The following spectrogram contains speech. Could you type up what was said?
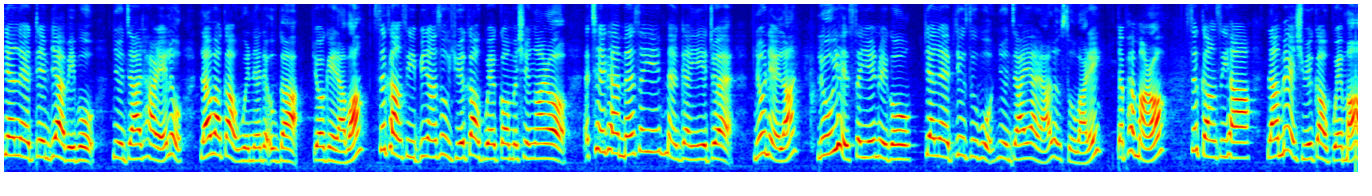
ပြန်လည်တင်ပြပေးဖို့ညွှန်ကြားထားတယ်လို့လဘကဝန်ထမ်းတအုပ်ကပြောခဲ့တာပါစစ်ကောင်စီပြည်ထောင်စုရွေးကောက်ပွဲကော်မရှင်ကတော့အခြေခံမဲစရင်းမှန်ကန်ရေးအတွက်မြို့နယ်လိုက် လူဦးရေစည်ရင်းတွေကိုပြန်လည်ပြုစုဖို့ညွှန်ကြားရတာလို့ဆိုပါတယ်။တစ်ဖက်မှာတော့စစ်ကောင်စီဟာလာမယ့်ရွေးကောက်ပွဲမှာ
